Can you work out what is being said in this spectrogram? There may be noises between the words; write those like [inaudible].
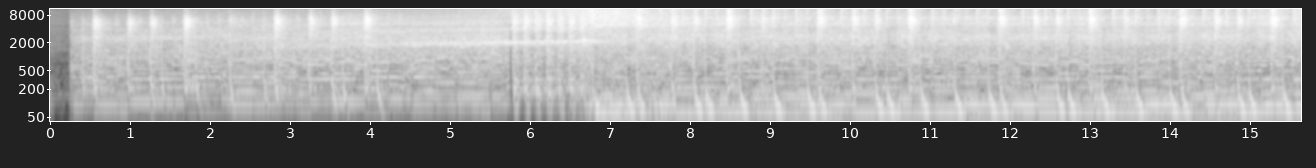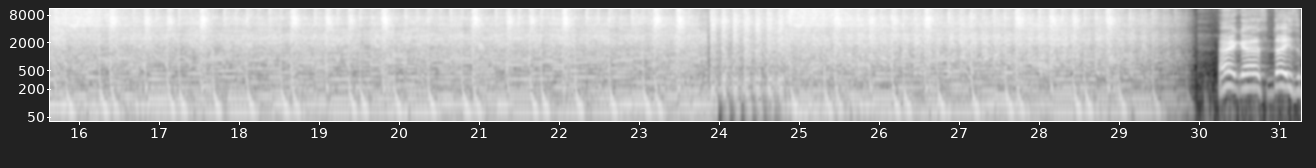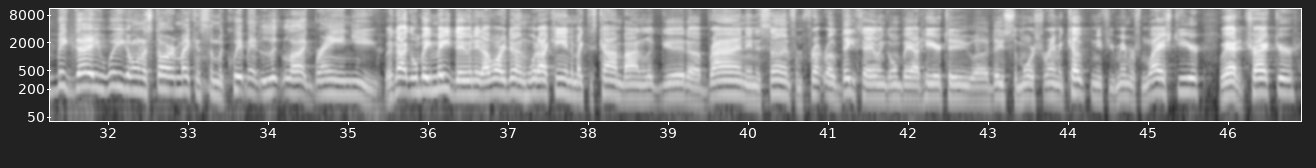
right, guys, today's a big day. We're gonna start making some equipment look like brand new. It's not gonna be me doing it. I've already done what I can to make this combine look good. Uh, Brian and his son from Front Row Detailing gonna be out here to uh, do some more ceramic coating. If you remember from last year, we had a tractor,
